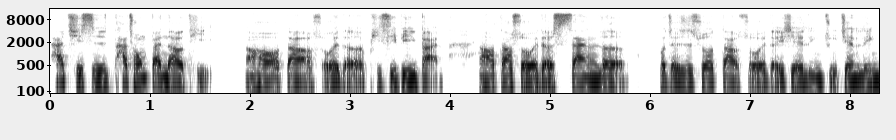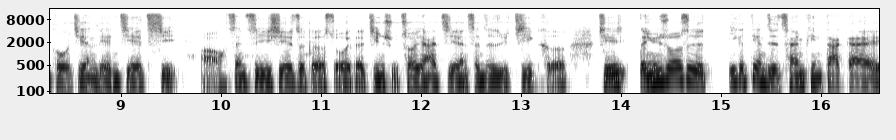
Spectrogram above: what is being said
它其实它从半导体，然后到所谓的 PCB 板，然后到所谓的散热。或者是说到所谓的一些零组件、零构件、连接器啊，甚至一些这个所谓的金属抽压件，甚至是机壳，其实等于说是一个电子产品，大概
